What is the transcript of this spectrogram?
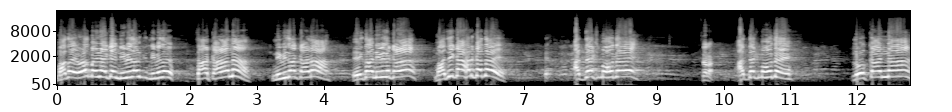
माझं एवढंच म्हणणं आहे की निवेदन निवेदन काढा ना. निविदा काढा. एकदा निविदा काढा माझी काय हरकत आहे? अध्यक्ष महोदय. चला. अध्यक्ष महोदय लोकांना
